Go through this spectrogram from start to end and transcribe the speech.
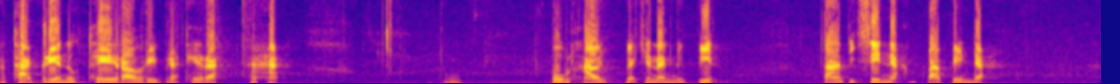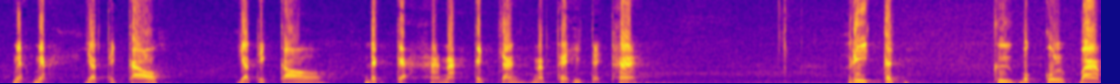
អដ្ឋគ្រានោះថេរោរីព្រះថេរៈអហៈទុំពូលហើយវចនាងនៃពាក្យតាតិសេនៈបាពេនៈមៈមៈយតិកោយតិកោ ដកហណៈកិច្ចាំងណដ្ឋិអិតិថារីកិច្ចគឺបុគ្គលបាប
